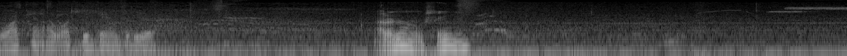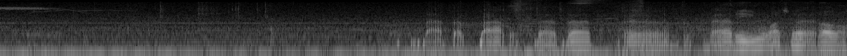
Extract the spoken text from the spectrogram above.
why can't I watch the game video? I don't know. I'm seeing. Ba, ba, E, you watch it? Oh,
